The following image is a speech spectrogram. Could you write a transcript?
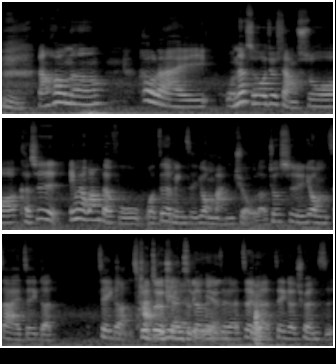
嗯然后呢，后来我那时候就想说，可是因为汪德福，我这个名字用蛮久了，就是用在这个这个就这个圈子里对对面这个这个这个圈子，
